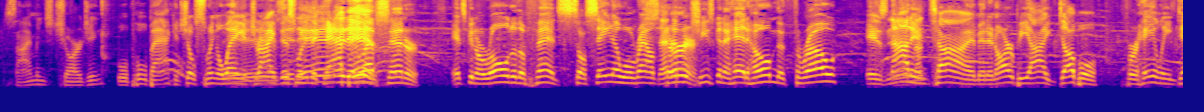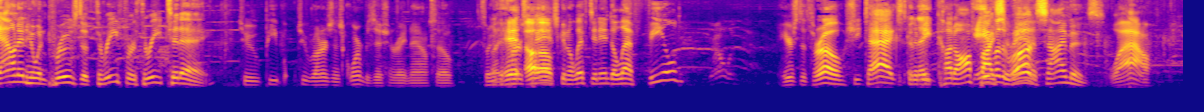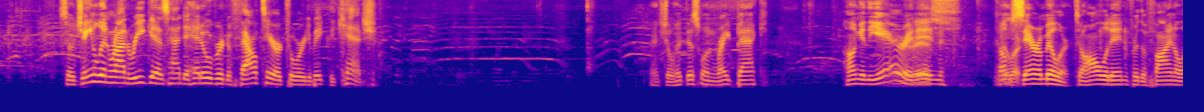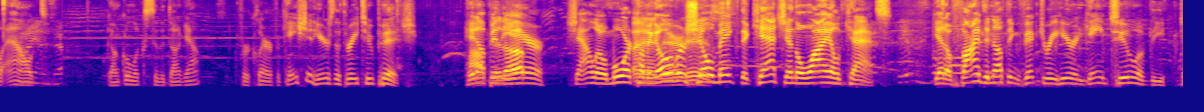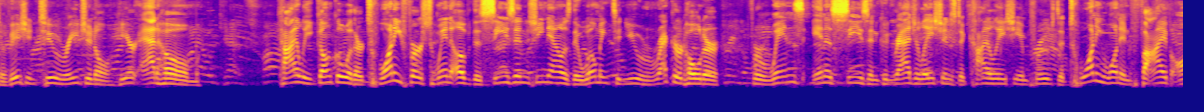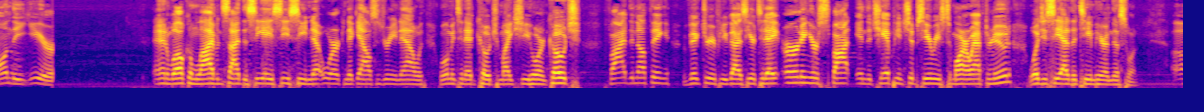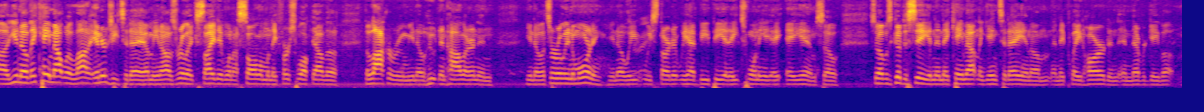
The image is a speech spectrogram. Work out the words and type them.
Simon's charging. We'll pull back, and she'll swing away and Is drive this one in the gap It in left center. It's going to roll to the fence. Salcedo will round third. She's going to head home. The throw is not in time, and an RBI double for Haley Downin, who improves to three for three today. Two people, two runners in scoring position right now. So Swing at the hit. first Uh-oh. pitch, going to lift it into left field. here's the throw. She tags. It's going to be they cut off by Savannah run. Simons. Wow. So Jalen Rodriguez had to head over into foul territory to make the catch. And she'll hit this one right back. Hung in the air There and in is. comes Miller. Sara Miller to haul it in for the final out. Gunkel looks to the dugout for clarification. Here's the 3 2 pitch. Hit Popped up in the up. air. Shallow Moore coming over. She'll is. make the catch, and the Wildcats get a 5 to nothing victory here in game two of the Division two regional here at home. Kylee Gunkel with her 21st win of the season. She now is the Wilmington U record holder for wins in a season. Congratulations to Kylee. She improves to 21 and 5 on the year. And welcome live inside the CACC network. Nick Allison joining now with Wilmington head coach Mike Shehorn. Coach, five to nothing victory for you guys here today, earning your spot in the championship series tomorrow afternoon. What'd you see out of the team here in this one? Uh, you know, they came out with a lot of energy today. I mean, I was really excited when I saw them when they first walked out of the, the locker room, you know, hooting and hollering. And, you know, it's early in the morning. You know, we, we started, we had BP at 8.20 a.m. So so it was good to see. And then they came out in the game today and, um, and they played hard and, and never gave up.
